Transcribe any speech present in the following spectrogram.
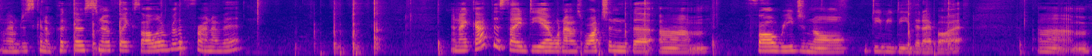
And I'm just going to put those snowflakes all over the front of it. And I got this idea when I was watching the um, Fall Regional DVD that I bought. Um,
